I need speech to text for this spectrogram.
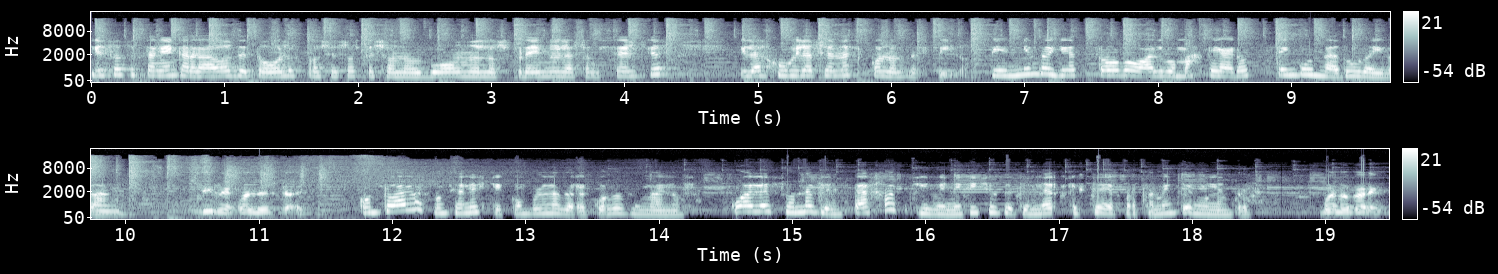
y esos están encargados de todos los procesos que son los bonos, los premios, las ausencias y las jubilaciones con los despidos. Teniendo ya todo algo más claro, tengo una duda, Iván. Dime, ¿cuál es, Karen? Con todas las funciones que cumplen los de recursos humanos, ¿cuáles son las ventajas y beneficios de tener este departamento en una empresa? Bueno, Karen,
